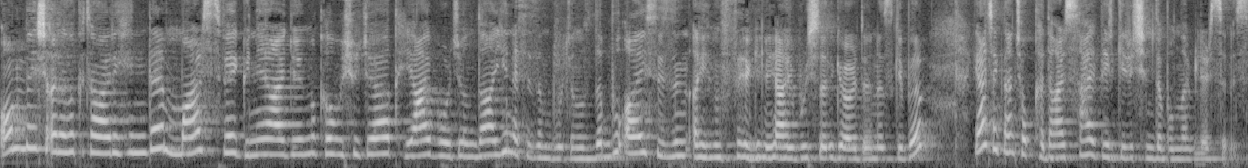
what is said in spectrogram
15 Aralık tarihinde Mars ve Güney Ay düğümü kavuşacak. Yay burcunda yine sizin burcunuzda. Bu ay sizin ayınız sevgili yay burçları gördüğünüz gibi. Gerçekten çok kadersel bir girişimde bulunabilirsiniz.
